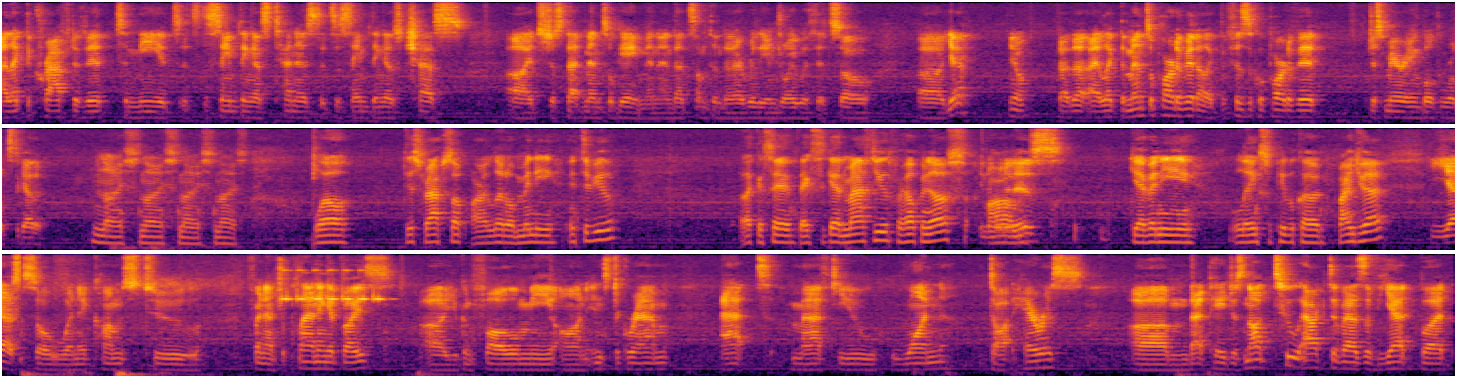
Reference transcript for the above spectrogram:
I like the craft of it. To me, it's it's the same thing as tennis. It's the same thing as chess. Uh, it's just that mental game, and, and that's something that I really enjoy with it. So, uh, yeah, you know, that, that- I like the mental part of it. I like the physical part of it. Just marrying both worlds together. Nice, nice, nice, nice. Well, this wraps up our little mini interview. Like I said, thanks again, Matthew, for helping us. You know what Um, it is? Do you have any links so people could find you at? Yes. So when it comes to financial planning advice, uh, you can follow me on Instagram at Matthew1.Harris. Um, that page is not too active as of yet, but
